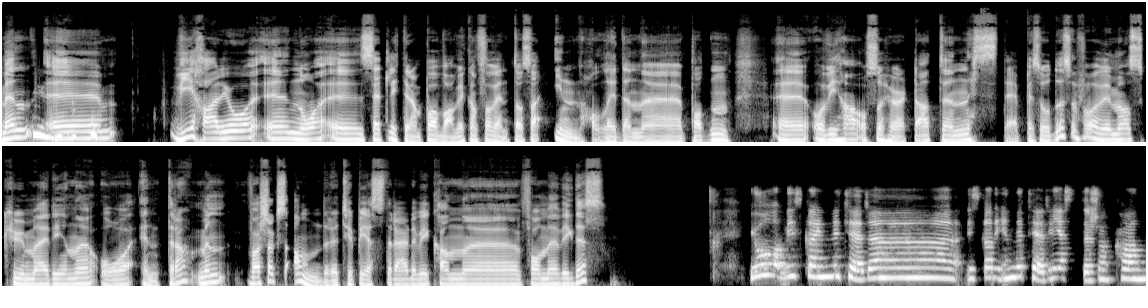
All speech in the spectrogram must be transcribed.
Men mhm. eh, vi har jo eh, nå eh, sett litt på hva vi kan forvente oss av innholdet i denne podden. Eh, og vi har også hørt at neste episode så får vi med oss Kumeieriene og Entra. Men hva slags andre type gjester er det vi kan eh, få med, Vigdis? Jo, vi skal, vi skal, invitere, gjester som kan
